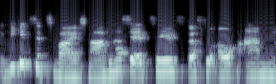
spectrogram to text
wie geht's jetzt weiter? Du hast ja erzählt, dass du auch ähm,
